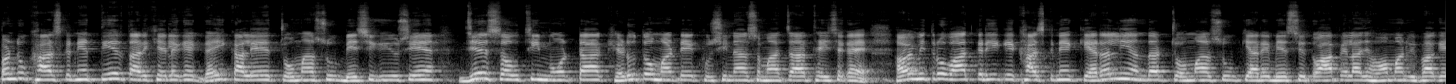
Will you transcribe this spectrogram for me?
પરંતુ ખાસ કરીને તેર તારીખે એટલે કે ગઈકાલે ચોમાસું બેસી ગયું છે. જે સૌથી મોટા ખેડૂતો માટે ખુશીના સમાચાર થઈ શકાય. હવે મિત્રો વાત કરીએ કે ખાસ કરીને કેરળની અંદર ચોમાસું ક્યારે બેસશે? તો આ પહેલાં જ હવામાન વિભાગે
